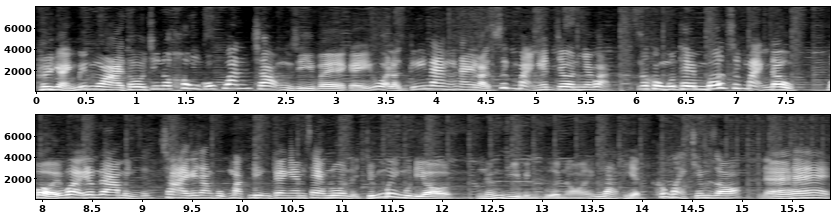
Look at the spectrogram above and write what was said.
hình ảnh bên ngoài thôi, chứ nó không có quan trọng gì về cái, gọi là kỹ năng hay là sức mạnh hết trơn nha các bạn nó không có thêm bớt sức mạnh đâu. Bởi vậy đâm ra mình sẽ xài cái trang phục mặc định cho anh em xem luôn để chứng minh một điều. Những gì mình vừa nói là thiệt, không phải chém gió. Nè,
